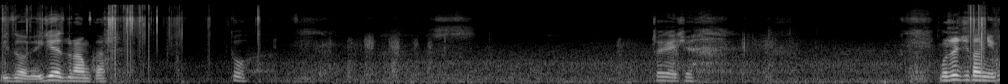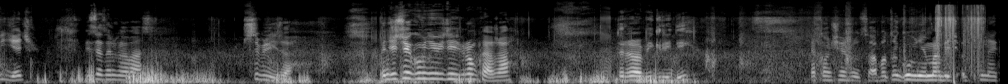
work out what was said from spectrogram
Widzowie, gdzie jest bramkarz? Czekajcie. Możecie tam nie widzieć, więc ja tylko was przybliżę. Będziecie głównie widzieć bramkarza, który robi greedy. Jak on się rzuca, bo to głównie ma być odcinek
